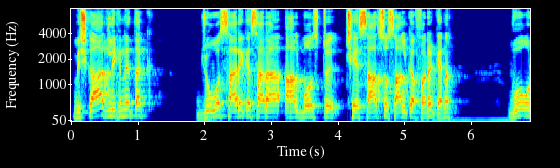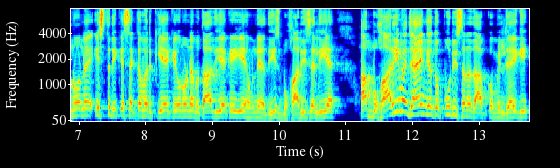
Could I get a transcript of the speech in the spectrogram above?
مشکات لکھنے تک جو وہ سارے کا سارا آلموسٹ چھ سات سو سال کا فرق ہے نا۔ وہ انہوں نے اس طریقے سے کور کیا کہ انہوں نے بتا دیا کہ یہ ہم نے حدیث بخاری سے لی ہے۔ اب بخاری میں جائیں گے تو پوری سند آپ کو مل جائے گی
